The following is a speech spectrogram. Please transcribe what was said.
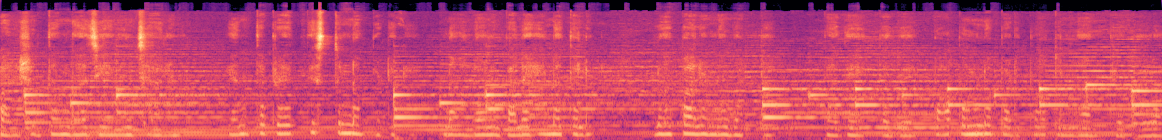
పరిశుద్ధంగా జీవించాలని ఎంత ప్రయత్నిస్తున్నప్పటికీ నాలోని బలహీనతలు లోపాలను బట్టి పదే పదే పాపంలో పడిపోతున్నాను ప్రభువా.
